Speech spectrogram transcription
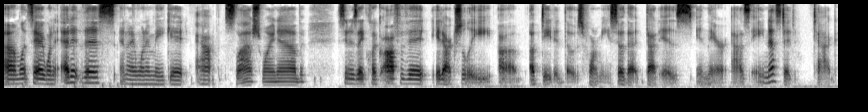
Um, let's say I want to edit this and I want to make it app slash YNAB. As soon as I click off of it, it actually uh, updated those for me so that that is in there as a nested tag.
